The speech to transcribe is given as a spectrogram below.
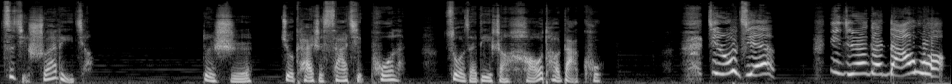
自己摔了一跤，顿时就开始撒起泼来，坐在地上嚎啕大哭：“季如锦，你竟然敢打我！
